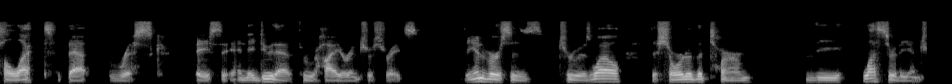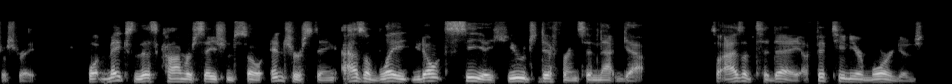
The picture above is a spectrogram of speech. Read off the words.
collect that risk and they do that through higher interest rates. The inverse is true as well. The shorter the term, the lesser the interest rate what makes this conversation so interesting, as of late, you don't see a huge difference in that gap. So as of today, a 15 year mortgage,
